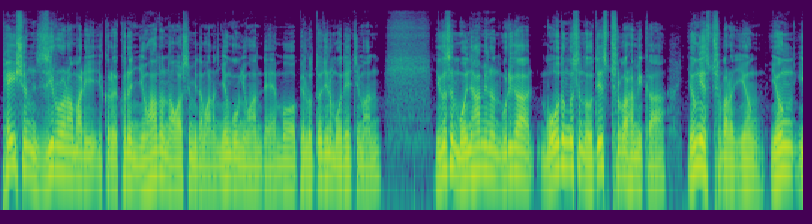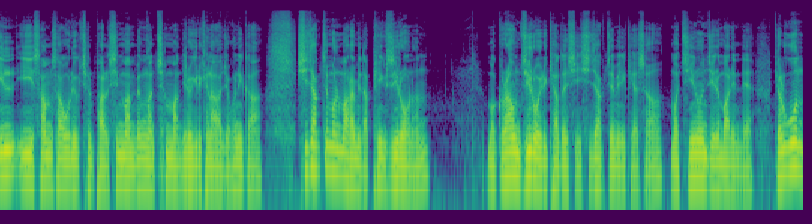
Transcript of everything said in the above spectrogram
Patient Zero라는 말이 그런 그런 영화도 나왔습니다만은 영국 영화인데 뭐 별로 뜨지는 못했지만 이것은 뭐냐 하면은 우리가 모든 것은 어디에서 출발합니까? 0에서 출발하지 0. 0, 1, 2, 3, 4, 5, 6, 7, 8, 10만, 100만, 1000만 이렇게 이렇게 나가죠. 그러니까 시작점을 말합니다. pig zero는 뭐 ground zero 이렇게 하듯이 시작점 이렇게 해서 뭐 진원지 이런 말인데 결국은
